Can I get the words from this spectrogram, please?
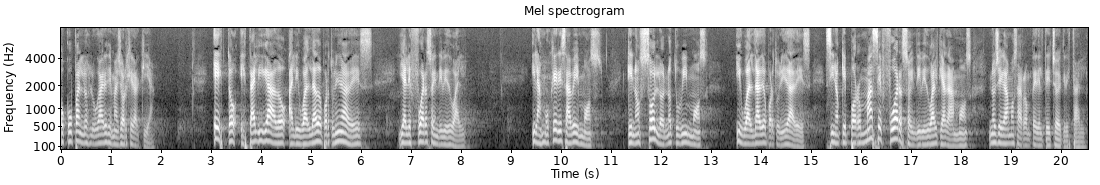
ocupan los lugares de mayor jerarquía. Esto está ligado a la igualdad de oportunidades y al esfuerzo individual. Y las mujeres sabemos que no solo no tuvimos igualdad de oportunidades, sino que por más esfuerzo individual que hagamos, no llegamos a romper el techo de cristal.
